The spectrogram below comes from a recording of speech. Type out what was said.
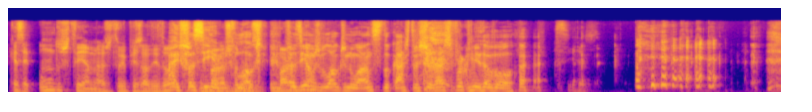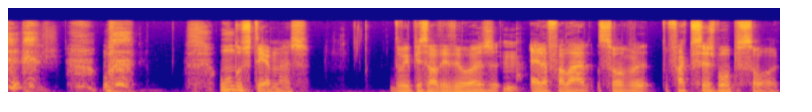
Quer dizer, um dos temas do episódio 2. Ai, fazíamos vlogs, fazíamos vlogs nuance do Castro a chorar-se por comida boa. Um dos temas do episódio de hoje Hum. era falar sobre o facto de seres boa pessoa.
